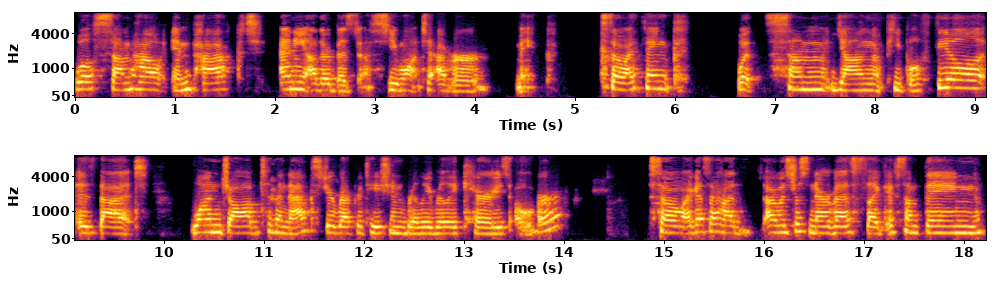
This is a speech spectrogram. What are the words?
will somehow impact any other business you want to ever make. So I think what some young people feel is that one job to the next, your reputation really, really carries over. So I guess I had, I was just nervous, like if something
